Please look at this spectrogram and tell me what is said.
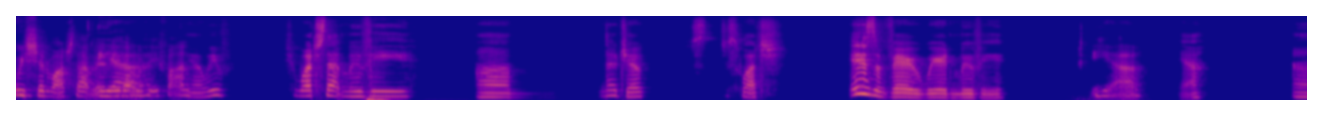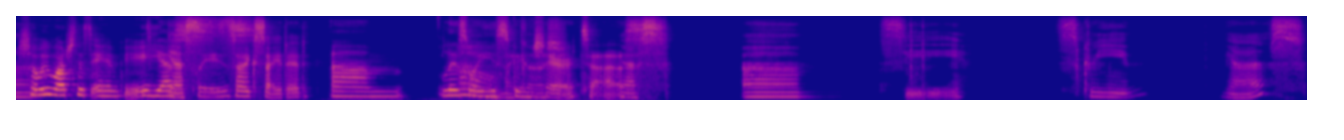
we should watch that movie Yeah. that would be fun Yeah, we've should watch that movie. Um, no joke. Just, just watch. It is a very weird movie. Yeah. Yeah. Uh, shall we watch this amv Yes, yes, please. So excited. Um, Liz, will Oh you screen gosh. share to us? Yes. Um. Let's see. Screen. Yes.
